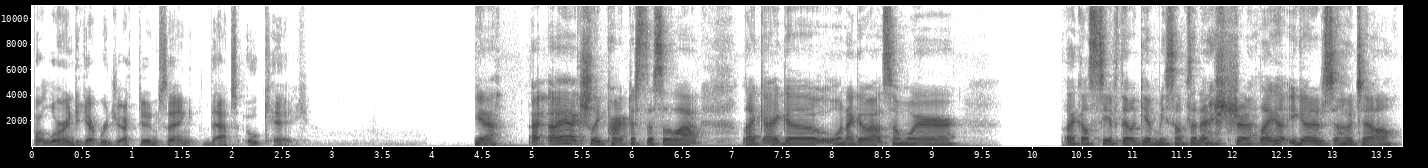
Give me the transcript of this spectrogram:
but learning to get rejected and saying that's okay. Yeah, I, I actually practice this a lot. Like, I go when I go out somewhere, like, I'll see if they'll give me something extra. Like, you go to a hotel,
